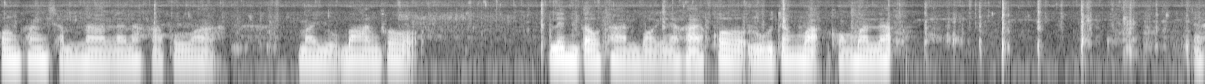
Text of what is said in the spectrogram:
ค่อนข้างชำนาญแล้วนะคะ เพราะว่ามาอยู่บ้านก็ เล่นเตาถ่านบ่อยนะคะ ก็รู้จังหวะของมันแล้วอะ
